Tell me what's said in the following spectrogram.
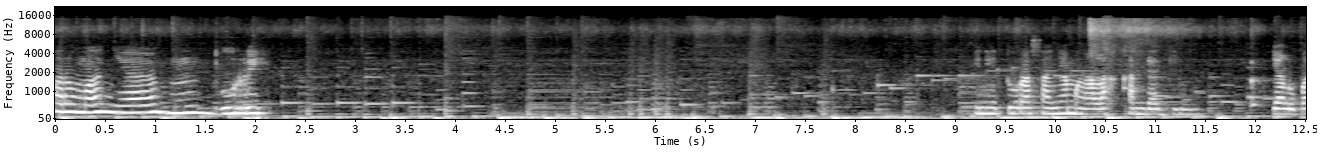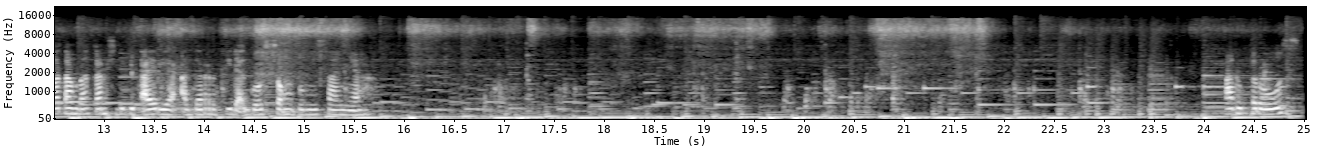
Aromanya. Hmm, gurih. Ini tuh rasanya mengalahkan daging. Jangan lupa tambahkan sedikit air ya agar tidak gosong tumisannya aduk terus.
